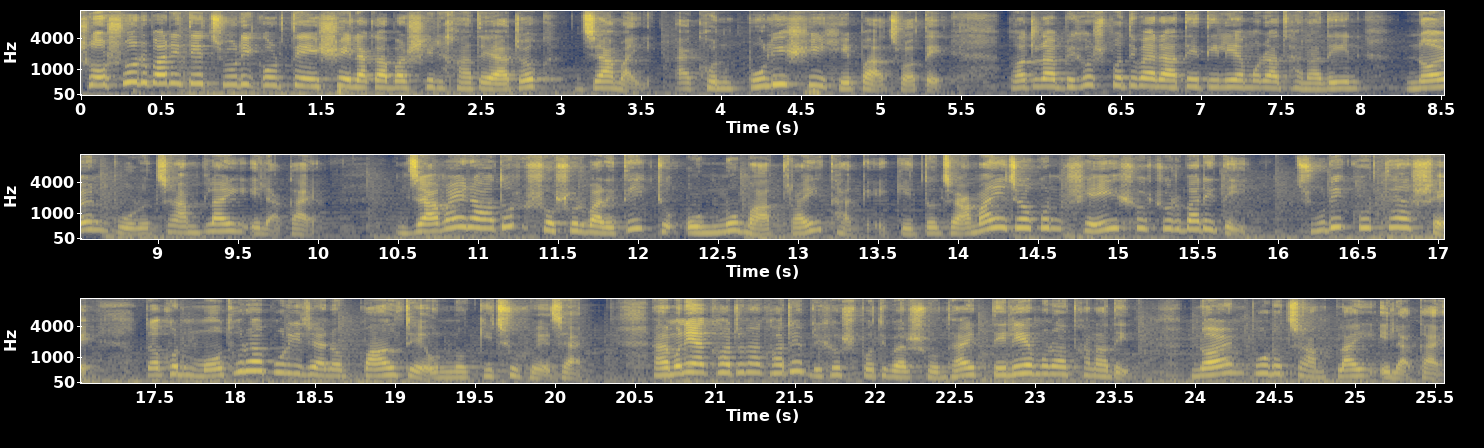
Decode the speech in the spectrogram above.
শ্বশুর বাড়িতে চুরি করতে এসে এলাকাবাসীর হাতে আটক জামাই। এখন পুলিশি হেফাজতে। ঘটনা বৃহস্পতিবার রাতে তিলিয়ামোড়া থানাধীন নয়নপুর চাম্পলাই এলাকায়। জামাইয়ের আদর শ্বশুর বাড়িতে একটু অন্য মাত্রাই থাকে। কিন্তু জামাই যখন সেই শ্বশুর বাড়িতেই চুরি করতে আসে, তখন মধুরাপুরি যেন পাল্টে অন্য কিছু হয়ে যায়। এমনই এক ঘটনা ঘটে বৃহস্পতিবার সন্ধ্যায় তেলিয়ামোড়া থানাধীন নয়নপুর চাম্পলাই এলাকায়।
